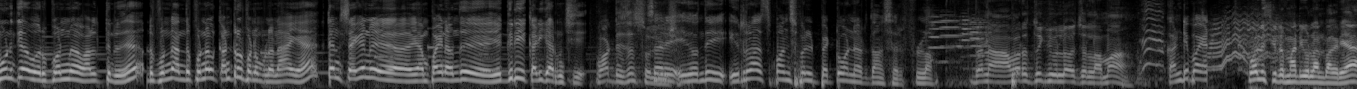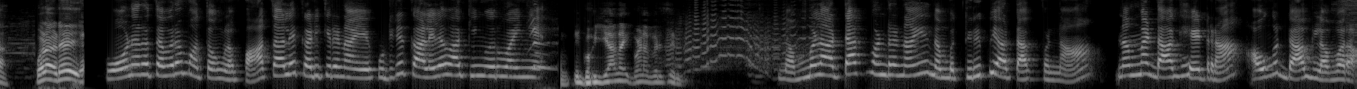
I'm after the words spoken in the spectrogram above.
மூணுத்தையும் ஒரு பொண்ணு வளர்த்துடுது அந்த பொண்ணு அந்த பொண்ணால் கண்ட்ரோல் பண்ண முடியல நாயை. டென் செகண்ட் என் பையனை வந்து எக்ரி கடிக்க ஆரம்பிச்சு. வாட் இஸ் சார் சொல்யூஷன் இது வந்து இர்ரெஸ்பான்சிபிள் பெட் ஓனர் தான் சார் ஃபுல்லா நான் அவரை தூக்கி உள்ள வச்சிடலாமா? கண்டிப்பா போலீஸ் கிட்ட மாட்டி விடலான்னு பாக்குறியா? போடா டேய். ஓனரை தவிர மத்தவங்கள பார்த்தாலே கடிக்கிற நாயை கூட்டிட்டு காலையில வாக்கிங் வருவாங்க. கொய்யால இவ்வளவு பெருசு நம்மள அட்டாக் பண்ற நாயை நம்ம திருப்பி அட்டாக் பண்ணா நம்ம டாக் ஹேட்றான் அவங்க டாக் லவ்வரா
